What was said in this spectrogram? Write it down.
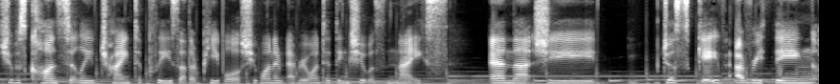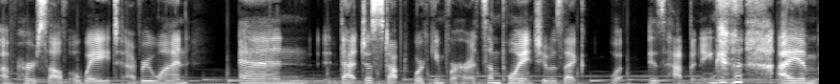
she was constantly trying to please other people. She wanted everyone to think she was nice, and that she just gave everything of herself away to everyone. And that just stopped working for her. At some point, she was like, what is happening? I am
